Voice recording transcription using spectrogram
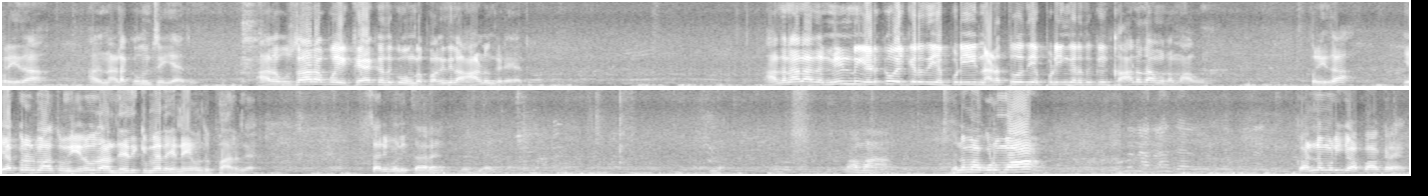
புரியுதா? அது நடக்கவும் செய்யாது. அதை உஷாராக போய் கேட்கறதுக்கு உங்கள் பகுதியில் ஆளும் கிடையாது. அதனால் அதை மீண்டும் எடுக்க வைக்கிறது எப்படி நடத்துவது எப்படிங்கிறதுக்கு காலதாமதம் ஆகும். புரியுதா? ஏப்ரல் மாதம் இருபதாம் தேதிக்கு மேலே என்னை வந்து பாருங்கள் சரி பண்ணி தரேன். மாமா என்னம்மா குடும்பம்? கண்ணை முடிக்கா பார்க்குறேன்.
